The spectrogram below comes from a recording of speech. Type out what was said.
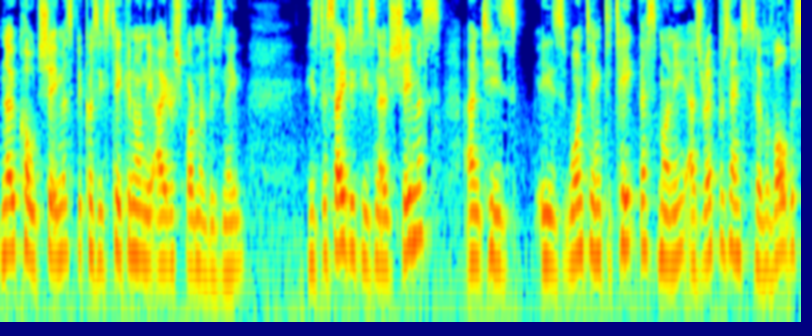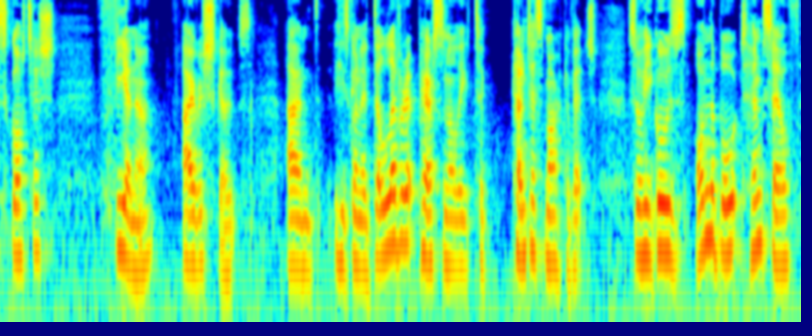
now called Seamus because he's taken on the Irish form of his name. He's decided he's now Seamus and he's he's wanting to take this money as representative of all the Scottish Fianna Irish Scouts and he's going to deliver it personally to Countess Markievicz. So he goes on the boat himself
